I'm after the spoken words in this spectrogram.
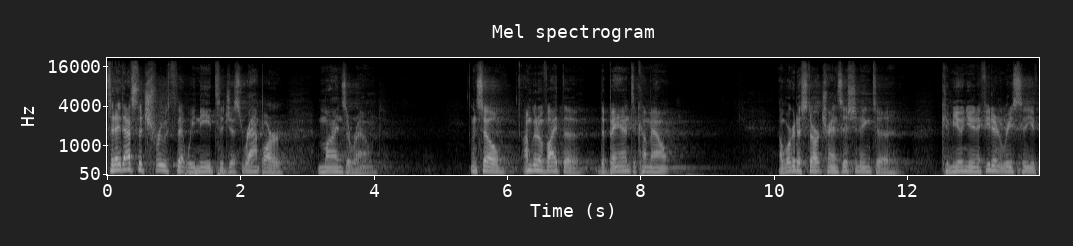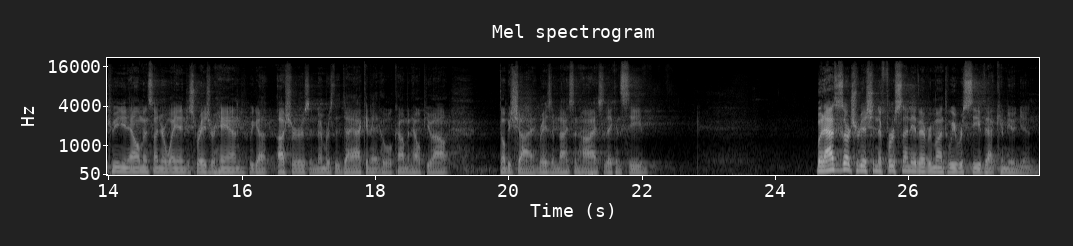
Today, that's the truth that we need to just wrap our minds around. And so I'm going to invite the, the band to come out, and we're going to start transitioning to communion. If you didn't receive communion elements on your way in, just raise your hand. We got ushers and members of the diaconate who will come and help you out. Don't be shy, raise them nice and high so they can see. But as is our tradition, the first Sunday of every month, we receive that communion.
